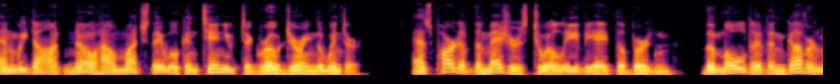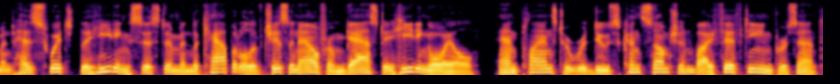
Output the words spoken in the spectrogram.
and we don't know how much they will continue to grow during the winter. As part of the measures to alleviate the burden, the Moldovan government has switched the heating system in the capital of Chisinau from gas to heating oil and plans to reduce consumption by 15%.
